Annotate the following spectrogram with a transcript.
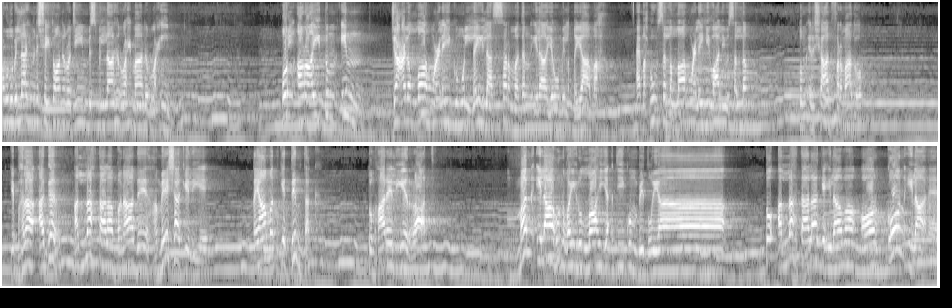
आउदबिल्लिमिनशैतानिर्रजीम बिस्मिल्लाहिर्रहमानिर्रहीम कुल अराइतुम इन जअलल्लाहु अलैकुमुल लैला सरमदन इला यौमिल क़ियामह ए महबूब सल्लल्लाहु अलैहि वसल्लम तुम इरशाद फरमा दो कि भला अगर अल्लाह ताला बना दे हमेशा के लिए कयामत के दिन तक तुम्हारे लिए रात मन बिदुया तो अल्लाह ताला के अलावा और कौन इलाह है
